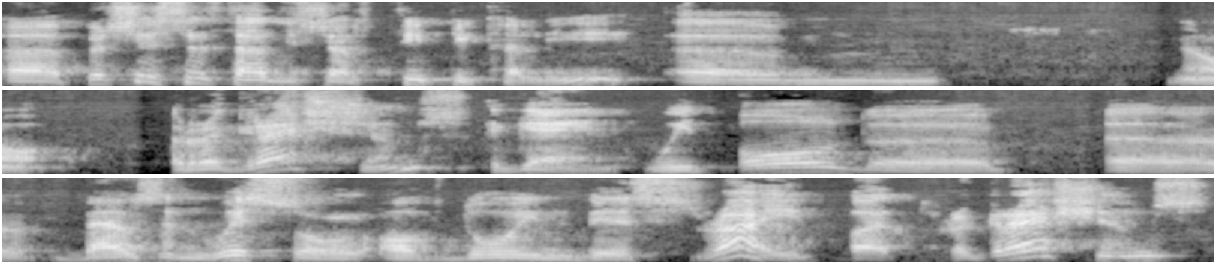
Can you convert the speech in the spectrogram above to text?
uh, persistent studies are typically, um, you know, regressions again with all the uh, bells and whistle of doing this right, but regressions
